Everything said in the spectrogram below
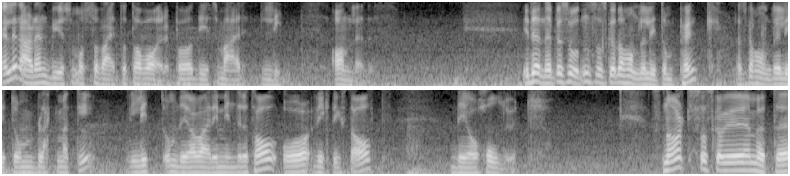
Eller er det en by som også veit å ta vare på de som er litt annerledes? I denne episoden så skal det handle litt om punk. Det skal handle litt om black metal. Litt om det å være i mindretall, og viktigst av alt, det å holde ut. Snart så skal vi møte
